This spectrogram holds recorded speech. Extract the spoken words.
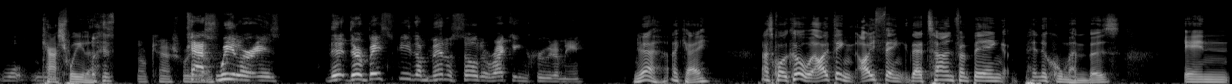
w- w- Cash Wheeler. his Oh, Cash Wheeler. Cash Wheeler is. They're, they're basically the Minnesota Wrecking Crew to me. Yeah. Okay. That's quite cool. I think. I think their turn from being pinnacle members in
